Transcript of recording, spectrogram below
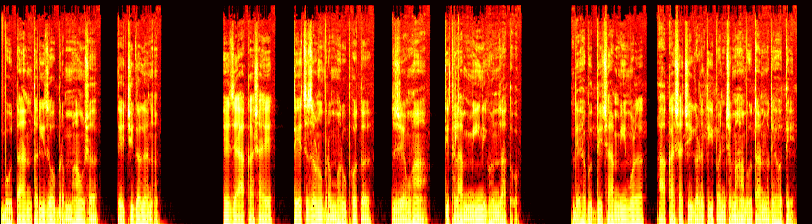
भूतांतरी जो ब्रह्मांश तेची गगन. हे जे आकाश आहे तेच जणू ब्रह्मरूप होतं जेव्हा तिथला मी निघून जातो. देहबुद्धीच्या मीमुळं आकाशाची गणती पंचमहाभूतांमध्ये होते.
